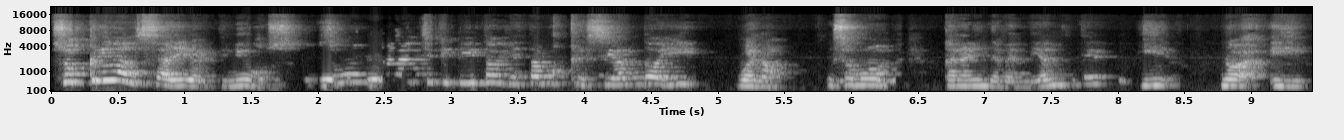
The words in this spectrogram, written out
Suscríbanse a Liberty News. Somos un canal chiquitito y estamos creciendo y, bueno, somos canal independiente y, no, y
